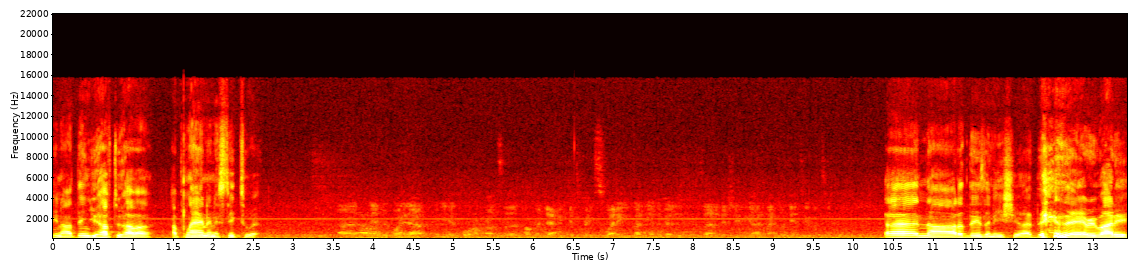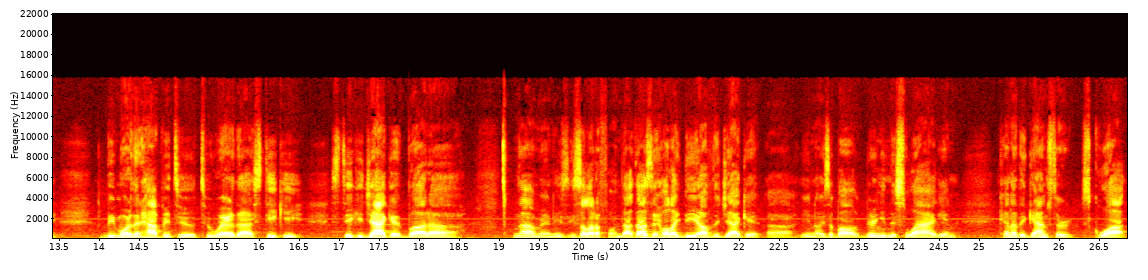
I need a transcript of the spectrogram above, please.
you know, I think you have to have a, a plan and stick to it. Uh, Andrew pointed out when you hit four home runs, the home run jacket gets pretty sweaty by the end of it. Is that an issue you guys might look into with some? Uh, no, I don't think it's an issue. I think everybody be more than happy to to wear the sticky sticky jacket, but uh, no, man, it's, it's a lot of fun. That, that's the whole idea of the jacket. Uh, you know, it's about bringing the swag and kind of the gangster squad,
